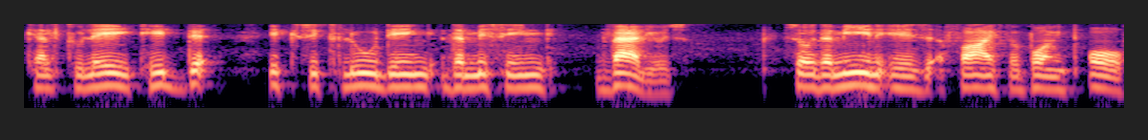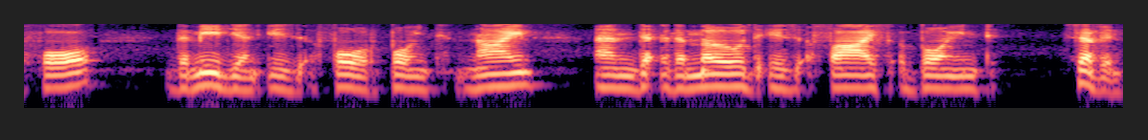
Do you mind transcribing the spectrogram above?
calculated excluding the missing values. So the mean is 5.04, the median is 4.9, and the mode is 5.7.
